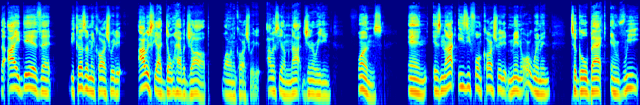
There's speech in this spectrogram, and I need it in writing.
the idea that because I'm incarcerated, obviously I don't have a job while I'm incarcerated. Obviously, I'm not generating funds. And it's not easy for incarcerated men or women to go back and re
